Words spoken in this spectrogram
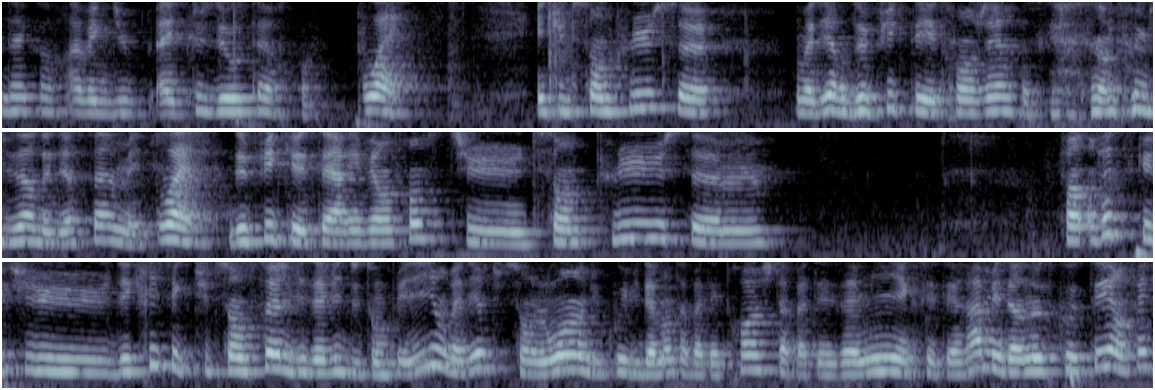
D'accord, avec, du, avec plus de hauteur, quoi. Ouais. Et tu te sens plus, euh, on va dire, depuis que tu es étrangère, parce que c'est un peu bizarre de dire ça, mais Ouais. depuis que tu es arrivée en France, tu te sens plus... euh, Enfin, en fait, ce que tu décris, c'est que tu te sens seule vis-à-vis de ton pays, on va dire. Tu te sens loin, du coup, évidemment, t'as pas tes proches, t'as pas tes amis, etc. Mais d'un autre côté, en fait,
